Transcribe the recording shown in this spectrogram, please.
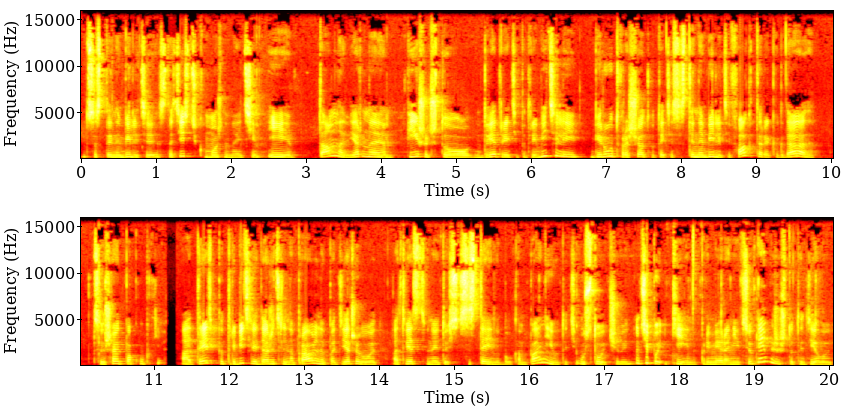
Sustainability статистику можно найти. И там, наверное, пишут, что две трети потребителей берут в расчет вот эти sustainability факторы, когда совершают покупки. А треть потребителей даже целенаправленно поддерживают ответственные, то есть sustainable компании, вот эти устойчивые. Ну, типа IKEA, например, они все время же что-то делают,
